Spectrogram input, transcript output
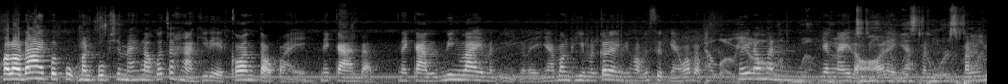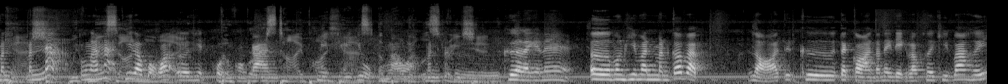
พอเราได้ปุ๊บปุ๊บมันปุ๊บใช่ไหมเราก็จะหากิเลสก้อนต่อไปในการแบบในการวิ่งไล่มันอีกอะไรเงี้ยบางทีมันก็เลยมีความรู้สึกไงว่าแบบเฮ้ยแล้วมันยังไงหรออะไรเงี้ยมันมันมันมันน่ะตรงนั้นน่ะที่เราบอกว่าเออเหตุผลของการมีชีวิตอยู่ของเราอะมันคือคืออะไรกันแน่เออบางทีมันมันก็แบบหรอคือแต่ก่อนตอนเด็กๆเราเคยคิดว่าเฮ้ย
